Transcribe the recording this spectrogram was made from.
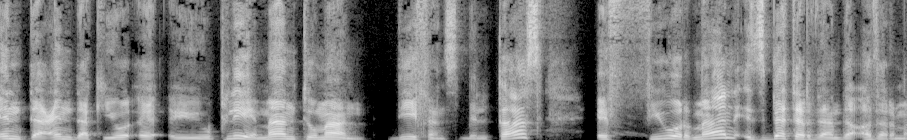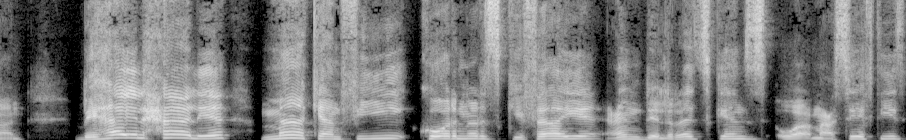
أنت عندك you play man to man defense بال pass if your man is better than the other man. بهاي الحالة ما كان في corners كفاية عند الريدسكنز ومع safeties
